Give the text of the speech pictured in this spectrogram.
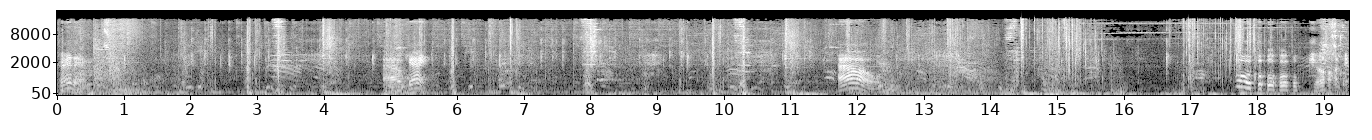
Okay then. Okay. Ow! Oh, oh God.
